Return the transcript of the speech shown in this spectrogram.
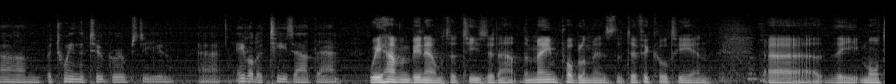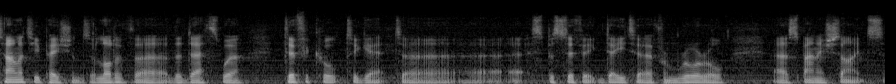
um, between the two groups, do you uh, able to tease out that? we haven't been able to tease it out. The main problem is the difficulty in uh, the mortality patients. A lot of uh, the deaths were difficult to get uh, uh, specific data from rural uh, Spanish sites,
